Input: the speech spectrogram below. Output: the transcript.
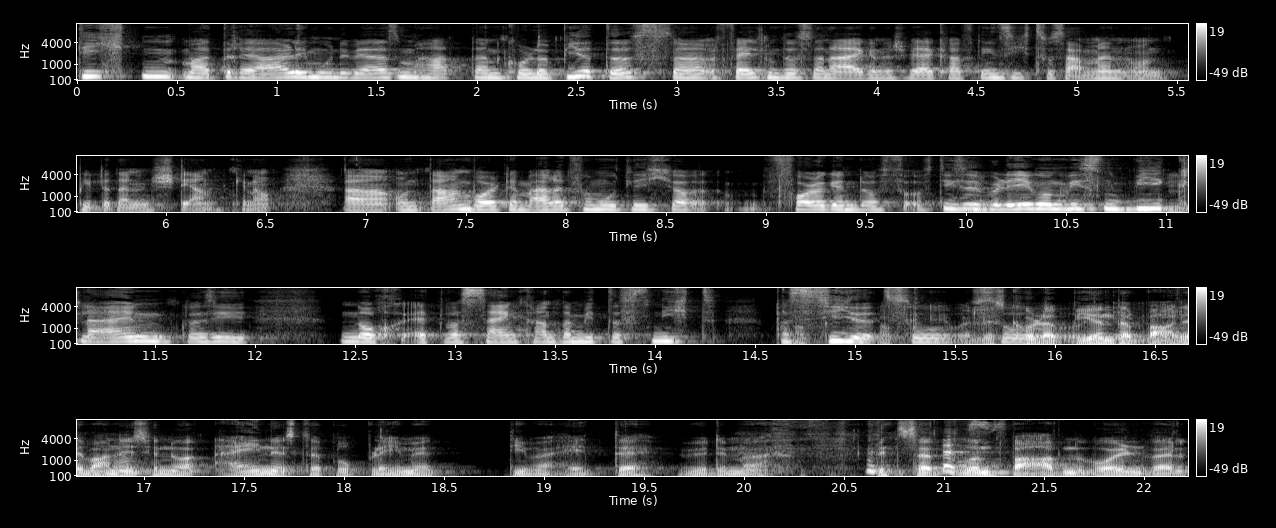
dichtem Material im Universum hat, dann kollabiert das, äh, fällt unter seiner eigenen Schwerkraft in sich zusammen und bildet einen Stern, genau. Äh, und dann wollte Marit vermutlich äh, folgend auf, auf diese hm. Überlegung wissen, wie hm. klein quasi noch etwas sein kann, damit das nicht passiert. Okay, okay, so, weil das so Kollabieren der Badewanne ist ja nur eines der Probleme, die man hätte, würde man den Saturn baden wollen, weil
